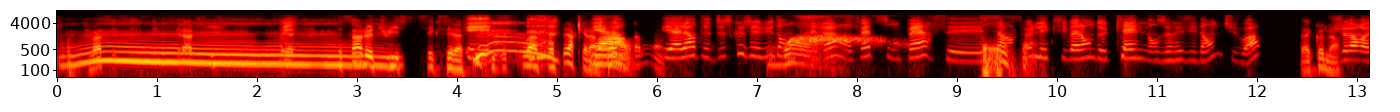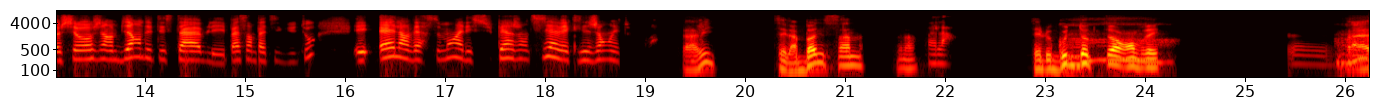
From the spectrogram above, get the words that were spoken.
Tu vois, c'est- c'est- c'est la fille. C'est ça le twist, c'est que c'est la fille Et- à son père qu'elle a Et alors-. Et alors, de, de ce que j'ai vu dans le trailer, en fait, son père, c'est, un fort. peu l'équivalent de Kane dans The Resident, tu vois. C'est un connard. Genre euh, chirurgien bien détestable et pas sympathique du tout. Et elle, inversement, elle est super gentille avec les gens et tout. Ah oui. C'est la bonne Sam. Voilà. C'est le good doctor en vrai. Bah,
